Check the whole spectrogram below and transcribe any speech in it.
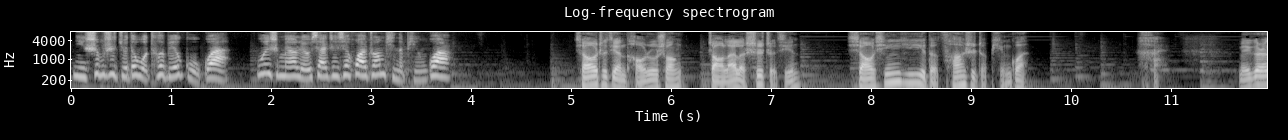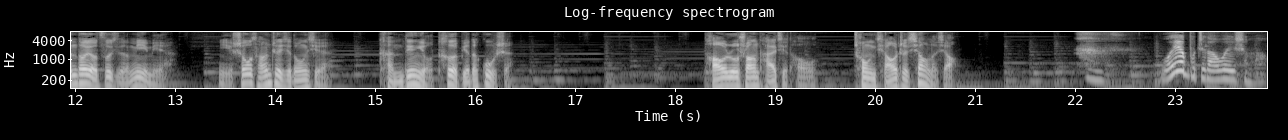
你是不是觉得我特别古怪？为什么要留下这些化妆品的瓶罐？乔治见陶如霜找来了湿纸巾。小心翼翼的擦拭着瓶罐。嗨，每个人都有自己的秘密，你收藏这些东西，肯定有特别的故事。陶如霜抬起头，冲乔治笑了笑。我也不知道为什么，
